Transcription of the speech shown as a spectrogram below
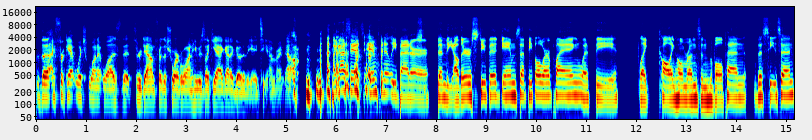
the I forget which one it was that threw down for the Schwarber one. He was like, Yeah, I gotta go to the ATM right now. I gotta say it's infinitely better than the other stupid games that people were playing with the like calling home runs in the bullpen this season.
